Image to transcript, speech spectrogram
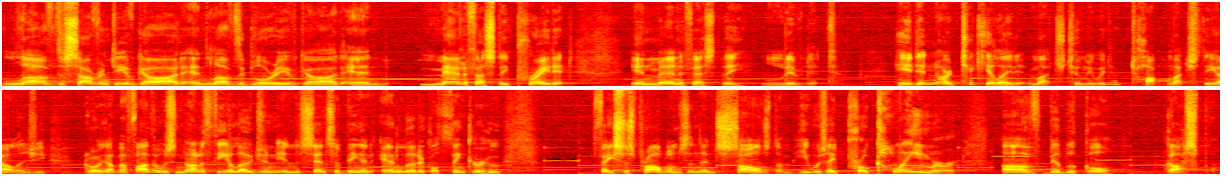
loved the sovereignty of God and loved the glory of God and manifestly prayed it and manifestly lived it. He didn't articulate it much to me. We didn't talk much theology growing up. My father was not a theologian in the sense of being an analytical thinker who faces problems and then solves them. He was a proclaimer of biblical gospel.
